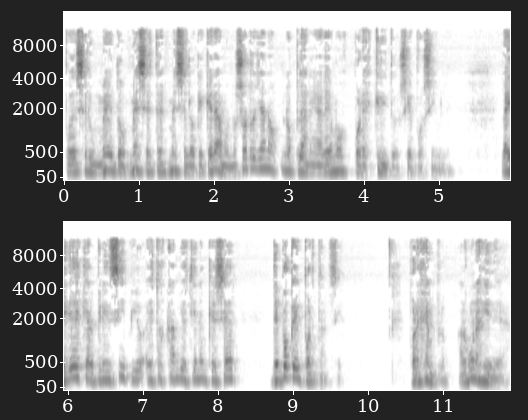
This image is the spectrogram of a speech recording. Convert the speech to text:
puede ser un mes, dos meses, tres meses, lo que queramos, nosotros ya nos planearemos por escrito, si es posible. La idea es que al principio estos cambios tienen que ser de poca importancia. Por ejemplo, algunas ideas.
